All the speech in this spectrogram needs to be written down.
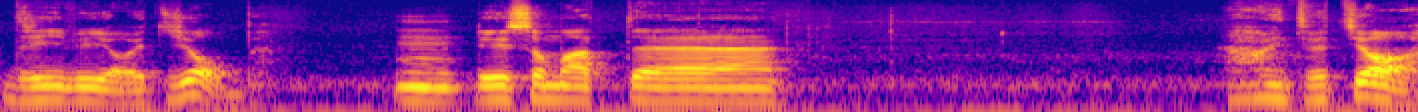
driver jag ett jobb. Mm. Det är som att, eh, inte vet jag,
